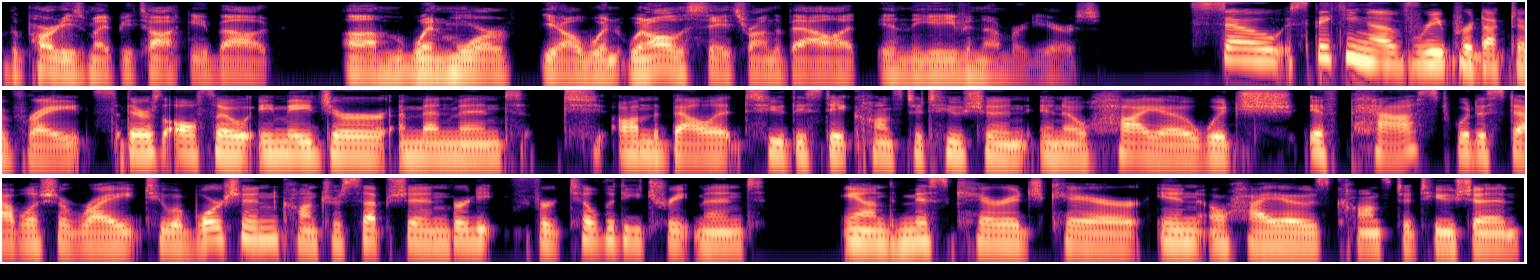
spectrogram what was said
the parties might be talking about um, when more, you know, when, when all the states are on the ballot in the even numbered years. So, speaking of reproductive rights, there's also a major amendment on the ballot to the state constitution in Ohio, which, if passed, would establish a right to abortion, contraception, fertility treatment, and miscarriage care in Ohio's constitution.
